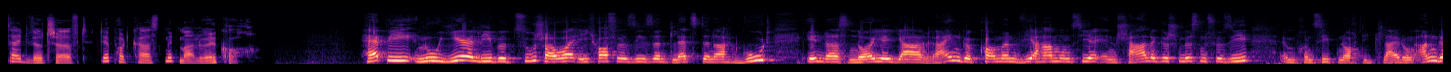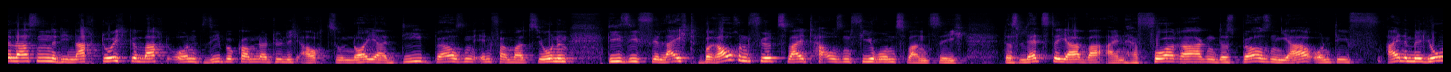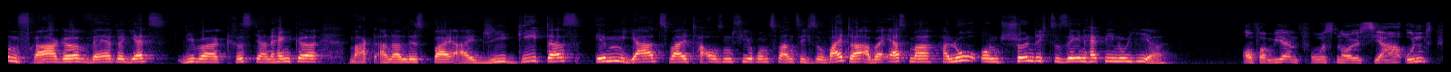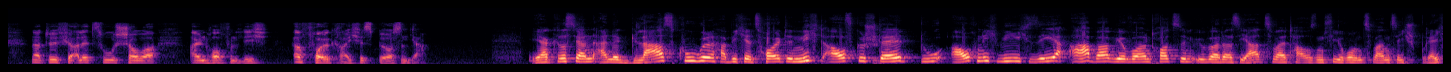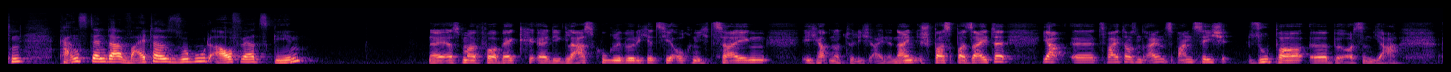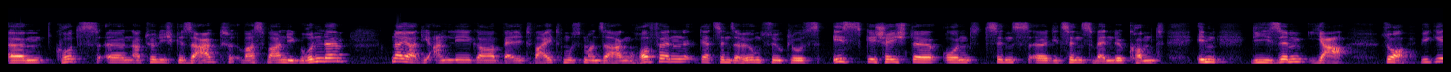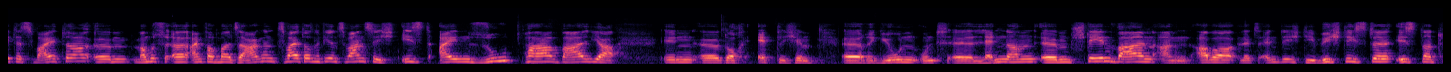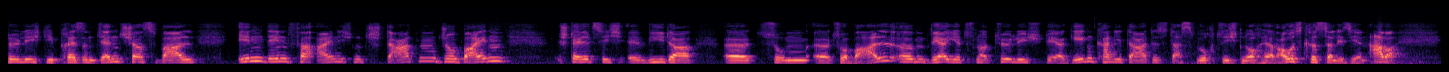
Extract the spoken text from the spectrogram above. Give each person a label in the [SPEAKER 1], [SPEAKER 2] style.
[SPEAKER 1] Inside Wirtschaft, der Podcast mit Manuel Koch.
[SPEAKER 2] Happy New Year, liebe Zuschauer. Ich hoffe, Sie sind letzte Nacht gut in das neue Jahr reingekommen. Wir haben uns hier in Schale geschmissen für Sie. Im Prinzip noch die Kleidung angelassen, die Nacht durchgemacht und Sie bekommen natürlich auch zu Neujahr die Börseninformationen, die Sie vielleicht brauchen für 2024. Das letzte Jahr war ein hervorragendes Börsenjahr und die eine Million Frage wäre jetzt, lieber Christian Henke, Marktanalyst bei IG, geht das im Jahr 2024 so weiter? Aber erstmal hallo und schön dich zu sehen. Happy New Year.
[SPEAKER 3] Auch von mir ein frohes neues Jahr und natürlich für alle Zuschauer ein hoffentlich erfolgreiches Börsenjahr.
[SPEAKER 2] Ja, Christian, eine Glaskugel habe ich jetzt heute nicht aufgestellt, du auch nicht, wie ich sehe, aber wir wollen trotzdem über das Jahr 2024 sprechen. Kann es denn da weiter so gut aufwärts gehen?
[SPEAKER 3] Na, erstmal vorweg, äh, die Glaskugel würde ich jetzt hier auch nicht zeigen. Ich habe natürlich eine. Nein, Spaß beiseite. Ja, 2023 äh, super äh, Börsenjahr. Ähm, kurz natürlich gesagt, was waren die Gründe? Naja, die Anleger weltweit, muss man sagen, hoffen, der Zinserhöhungszyklus ist Geschichte und Zins, äh, die Zinswende kommt in diesem Jahr. So, wie geht es weiter? Ähm, man muss äh, einfach mal sagen, 2024 ist ein super Wahljahr in äh, doch etlichen äh, Regionen und äh, Ländern ähm, stehen Wahlen an. Aber letztendlich die wichtigste ist natürlich die Präsidentschaftswahl in den Vereinigten Staaten. Joe Biden stellt sich äh, wieder äh, zum, äh, zur Wahl. Ähm, wer jetzt natürlich der Gegenkandidat ist, das wird sich noch herauskristallisieren. Aber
